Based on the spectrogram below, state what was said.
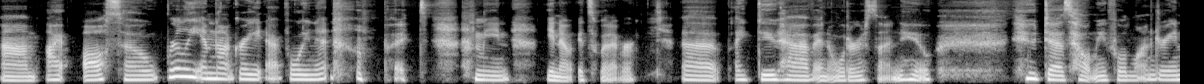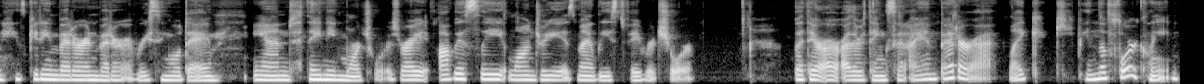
Um, I also really am not great at folding it, but I mean, you know, it's whatever. Uh, I do have an older son who who does help me fold laundry, and he's getting better and better every single day. And they need more chores, right? Obviously, laundry is my least favorite chore. but there are other things that I am better at, like keeping the floor clean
